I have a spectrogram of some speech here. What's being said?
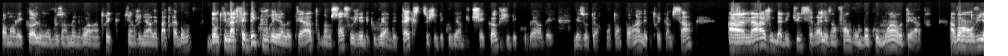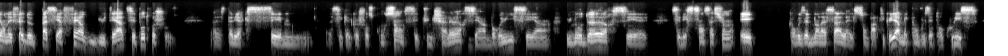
pendant l'école où on vous emmène voir un truc qui, en général, n'est pas très bon. Donc, il m'a fait découvrir le théâtre dans le sens où j'ai découvert des textes, j'ai découvert du Tchekhov, j'ai découvert des auteurs contemporains, des trucs comme ça à un âge où d'habitude, c'est vrai, les enfants vont beaucoup moins au théâtre. Avoir envie, en effet, de passer à faire du théâtre, c'est autre chose. Euh, c'est-à-dire que c'est, quelque chose qu'on sent, c'est une chaleur, c'est un bruit, c'est un, une odeur, c'est, des sensations. Et quand vous êtes dans la salle, elles sont particulières, mais quand vous êtes en coulisses,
